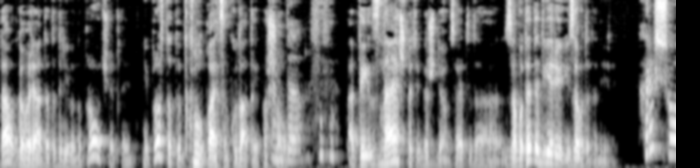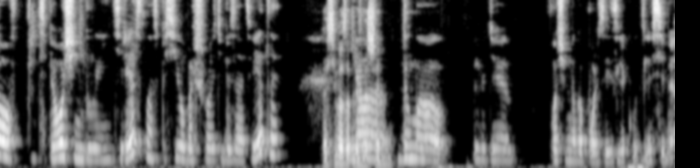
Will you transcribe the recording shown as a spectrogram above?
Да? Вот говорят, data-driven approach, это не просто ты ткнул пальцем куда-то и пошел, да. а ты знаешь, что тебя ждет за, это, за вот этой дверью и за вот этой дверью. Хорошо, в принципе, очень было интересно. Спасибо большое тебе за ответы. Спасибо за приглашение. Я думаю, люди очень много пользы извлекут для себя.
